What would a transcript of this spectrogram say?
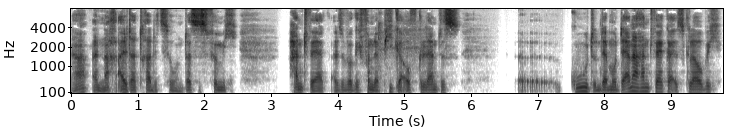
ja, nach alter Tradition. Das ist für mich Handwerk, also wirklich von der Pike auf gelerntes äh, gut. Und der moderne Handwerker ist, glaube ich,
